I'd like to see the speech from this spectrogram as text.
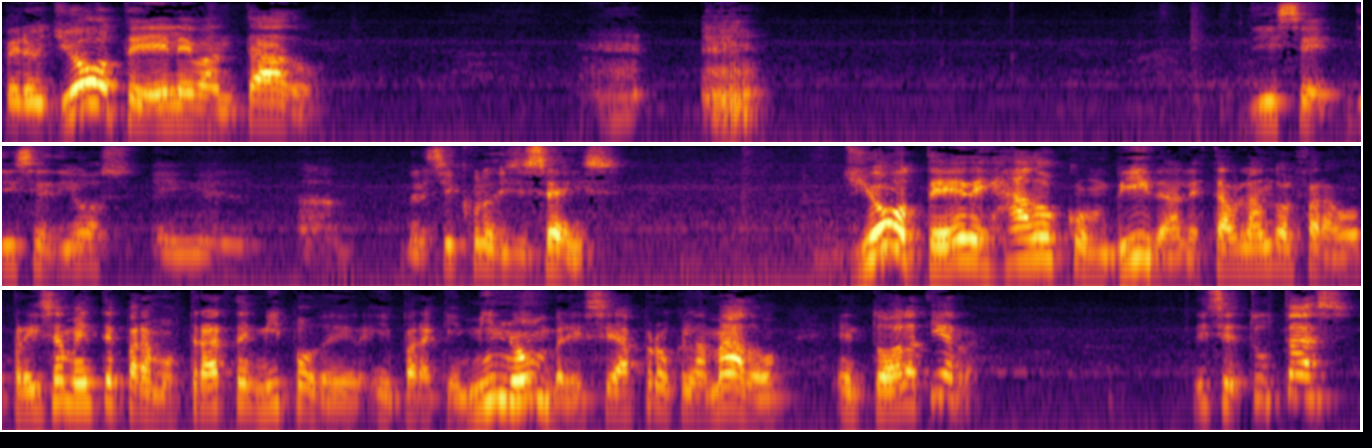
Pero yo te he levantado. Dice, dice Dios en el ah, versículo 16 yo te he dejado con vida, le está hablando al faraón, precisamente para mostrarte mi poder y para que mi nombre sea proclamado en toda la tierra. Dice, tú estás,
